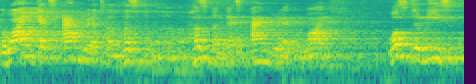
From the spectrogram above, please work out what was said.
a wife gets angry at her husband, her husband gets angry at the wife. What's the reason?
